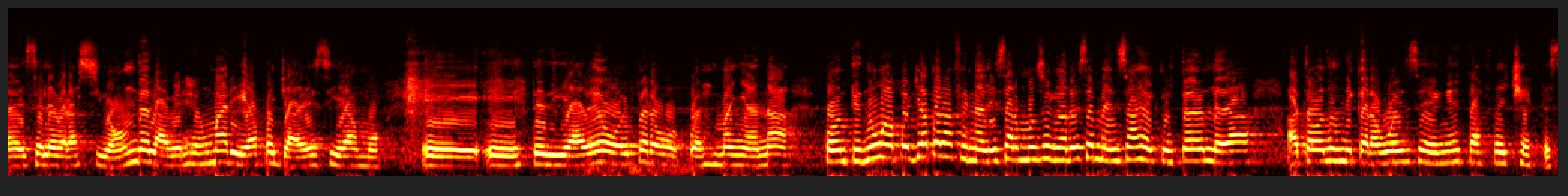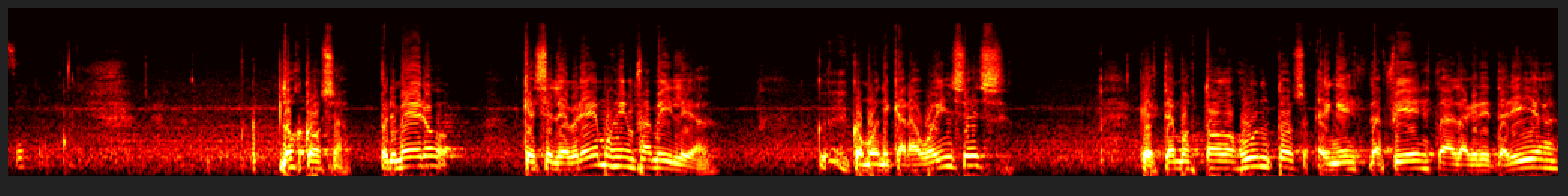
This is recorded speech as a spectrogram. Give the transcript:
eh, celebración de la Virgen María, pues ya decíamos eh, este día de hoy, pero pues mañana continúa. Pues ya para finalizar, Monseñor, ese mensaje que usted le da a todos los nicaragüenses en esta fecha específica. Dos cosas. Primero, que celebremos en familia, como nicaragüenses, que estemos todos juntos en esta fiesta de la gritería.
